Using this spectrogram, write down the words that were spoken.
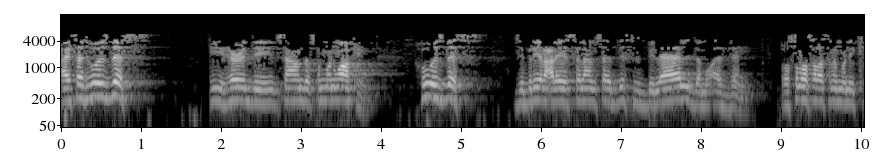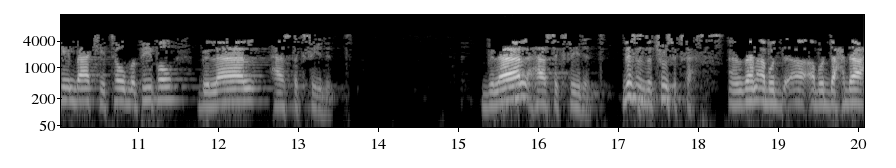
I said who is this? He heard the sound of someone walking. Who is this? Jibril عليه السلام said this is Bilal the muezzin Rasulullah ﷺ, when he came back, he told the people, Bilal has succeeded. Bilal has succeeded. This is the true success. And then Abu, uh, Abu Dahdah,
